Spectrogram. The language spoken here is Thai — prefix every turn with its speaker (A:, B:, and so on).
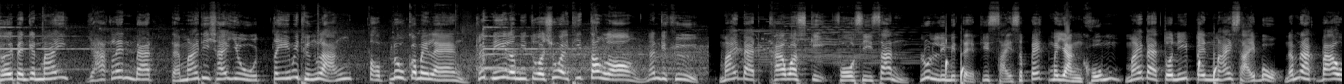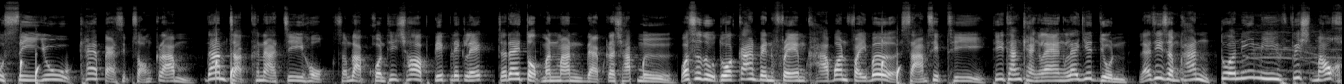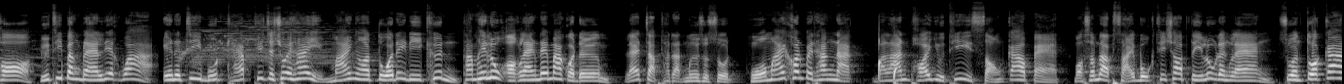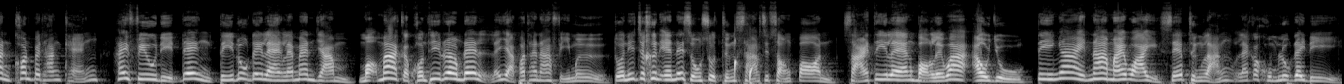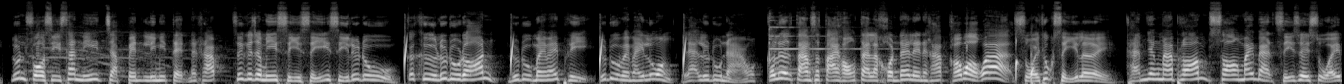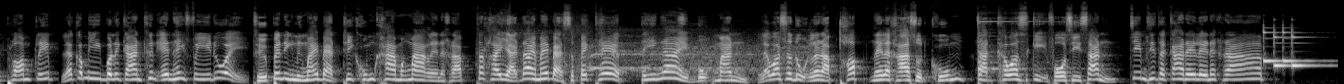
A: เคยเป็นกันไหม อยากเล่นแบดแต่ไม้ที่ใช้อยู่ตีไม่ถึงหลัง ตบลูกก็ไม่แรง คลิปนี้เรามีตัวช่วยที่ต้องลอง นั่นก็คือไม้แบด Kawasaki 4 Season รุ่นลิมิเต็ดที่ใส่สเปคมาอย่างคุ้ม ไม้แบดตัวนี้เป็นไม้สายบุก น้ำหนักเบา CU แค่ 82 กรัม ด้ามจับขนาด G6 สำหรับคนที่ชอบกริปเล็กๆ จะได้ตบมันๆ แบบกระชับมือ วัสดุตัวก้านเป็นเฟรมคาร์บอนไฟเบอร์ 30T ที่ทั้งแข็งแรงและยืดหยุ่น และที่สำคัญ ตัวนี้มี Fish Mouth Core หรือที่บางแบรนด์เรียกว่า Energy Boot Cap ที่จะช่วยให้ไม้งอตัวได้ดีขึ้นทำให้ลูกออกแรงได้มากกว่าเดิม และจับถนัดมือสุดๆ หัวไม้ค่อนไปทางหนัก บาลานซ์พอยต์อยู่ที่ 298 เหมาะสำหรับสายบุกที่ชอบตีลูกแรงๆ ส่วนตัวก้านค่อนไปทางแข็ง ให้ฟิลดีดเด้ง ตีลูกได้แรงและแม่นยำ เหมาะมากกับคนที่เริ่มเล่น และอยากพัฒนาฝีมือ ตัวนี้จะขึ้นเอ็นได้สูงสุดถึง 32 ปอนด์ สายตีแรงบอกเลยว่าเอาอยู่ ตีง่ายหน้าไม้ไว เซฟถึงหลัง และก็คุมลูกได้ดี รุ่น4ซีซั่นนี้จะเป็นลิมิเต็ดนะครับ ซึ่งก็จะมี 4 สี4ฤดู ก็คือฤดูร้อน ฤดูใบไม้ผลิฤดูใบไม้ร่วง และฤดูหนาว ก็เลือกตามสไตล์ของแต่ละคนได้เลยนะครับเขาบอกว่าสวยทุกสีเลย แถมยังมาพร้อมซองไม้แบตสีสวยๆ พร้อมกลิป แล้วก็มีบริการขึ้นเอ็นให้ฟรีด้วย ถือเป็นอีกหนึ่งไม้แบตที่คุ้มค่ามากๆเลยนะครับ ถ้าใครอยากได้ไม้แบตสเปคเทพ ตีง่าย บุกมัน และวัสดุระดับท็อปในราคาสุดคุ้ม จัด Kawasaki 4 Season จิ้มที่ตะกร้าได้เลยนะครับ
